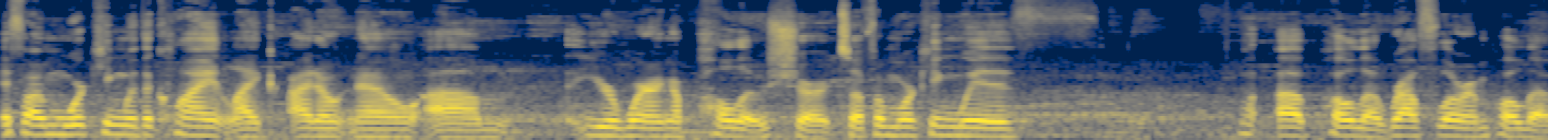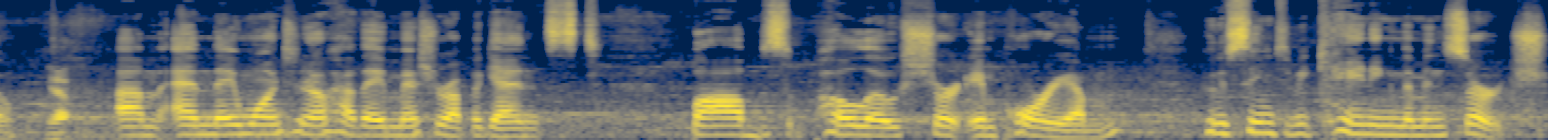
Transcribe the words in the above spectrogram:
if I'm working with a client like I don't know, um, you're wearing a polo shirt. So if I'm working with uh, Polo, Ralph Lauren Polo, Yep. um, and they want to know how they measure up against Bob's Polo Shirt Emporium, who seem to be caning them in search.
